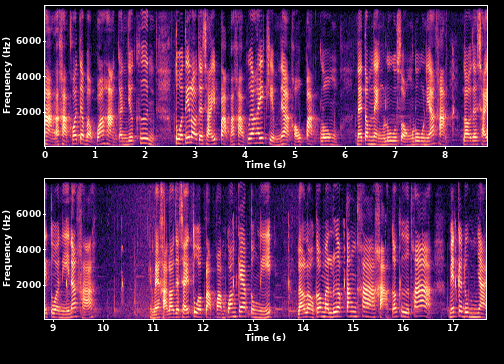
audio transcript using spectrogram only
ห่างอะค่ะก็จะแบบว่าห่างกันเยอะขึ้น ตัวที่เราจะใช้ปรับอะค่ะเพื่อให้เข็มเนี่ยเขาปักลงในตำแหน่งรู2รูเนี้ยค่ะ เราจะใช้ตัวนี้นะคะ เห็นไหมคะเราจะใช้ตัวปรับความกว้างแคบตรงนี้ แล้วเราก็มาเลือกตั้งค่าค่ะ ก็คือถ้าเม็ดกระดุมใหญ่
